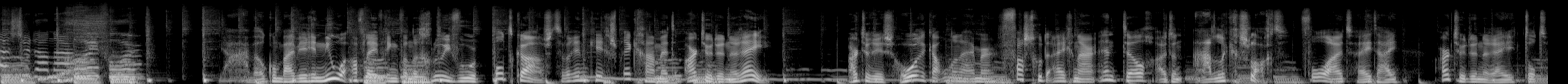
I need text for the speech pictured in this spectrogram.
Luister dan naar Gooi voor. Ja, welkom bij weer een nieuwe aflevering van de Groeivoer podcast, waarin ik in gesprek ga met Arthur de Neré. Arthur is horeca-ondernemer, vastgoedeigenaar en telg uit een adellijk geslacht. Voluit heet hij Arthur de Neré tot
